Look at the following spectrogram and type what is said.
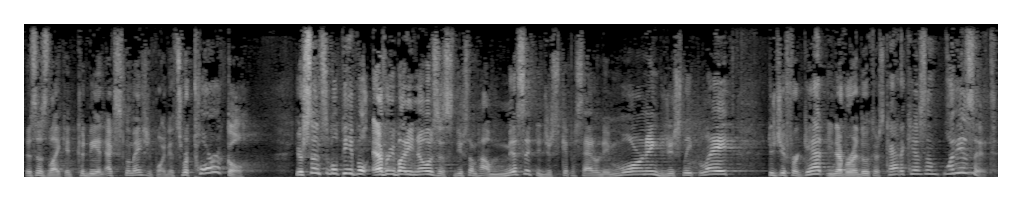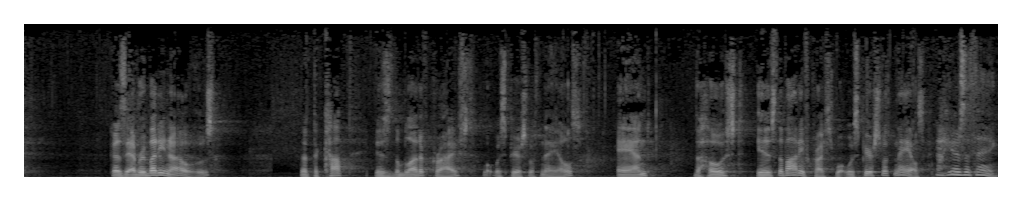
This is like it could be an exclamation point. It's rhetorical. You're sensible people. Everybody knows this. Did you somehow miss it? Did you skip a Saturday morning? Did you sleep late? Did you forget? You never read Luther's Catechism? What is it? Because everybody knows that the cup is the blood of Christ, what was pierced with nails, and the host is the body of Christ, what was pierced with nails. Now, here's the thing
